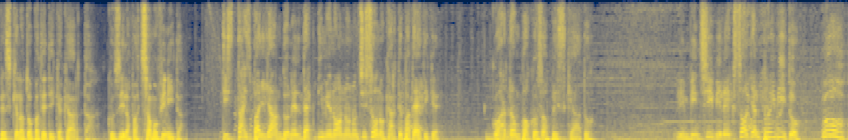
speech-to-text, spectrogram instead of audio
Pesca la tua patetica carta, così la facciamo finita. Ti stai sbagliando, nel deck di mio nonno non ci sono carte patetiche. Guarda un po' cosa ho pescato. L'invincibile Exodia il proibito. Oh,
